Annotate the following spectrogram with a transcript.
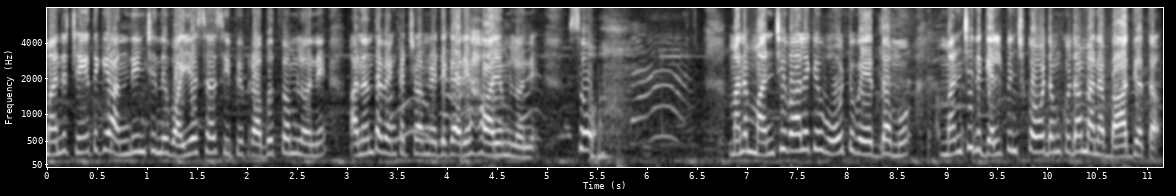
మన చేతికి అందించింది వైఎస్ఆర్సీపీ ప్రభుత్వంలోనే అనంత వెంకటరామరెడ్డి గారి హాయంలోనే. సో మనం మంచి వాళ్ళకి ఓటు వేద్దాము మంచిని గెలిపించుకోవడం కూడా మన బాధ్యత.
